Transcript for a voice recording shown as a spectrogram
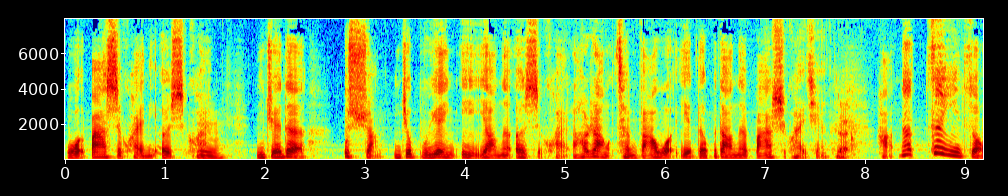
我八十块你二十块，嗯、你觉得不爽，你就不愿意要那二十块，然后让惩罚我也得不到那八十块钱。对，好，那这一种，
